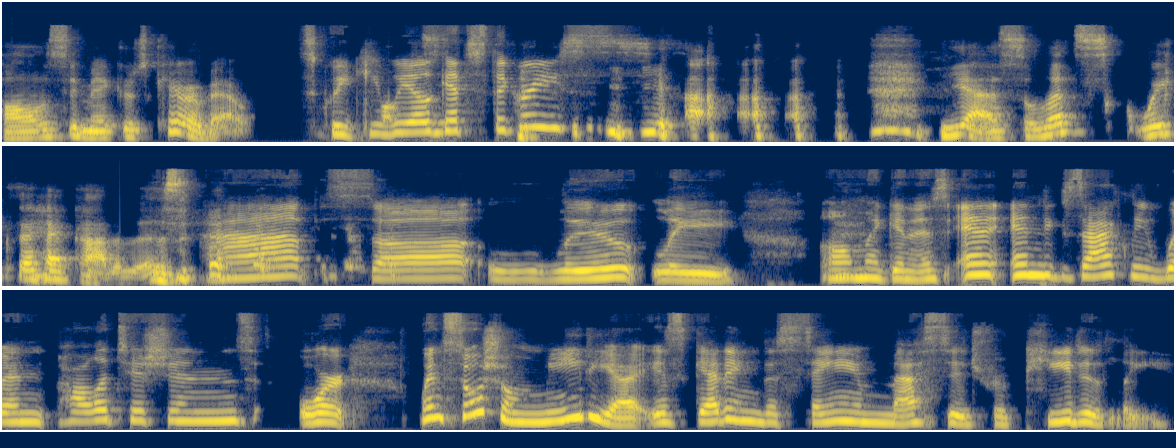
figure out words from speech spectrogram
policymakers care about. Squeaky wheel gets the grease. yeah. Yeah. So let's squeak the heck out of this. Absolutely. Oh my goodness. And and exactly when politicians or when social media is getting the same message repeatedly,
